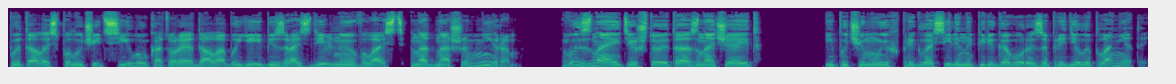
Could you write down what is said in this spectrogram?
пыталась получить силу, которая дала бы ей безраздельную власть над нашим миром. Вы знаете, что это означает, и почему их пригласили на переговоры за пределы планеты.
